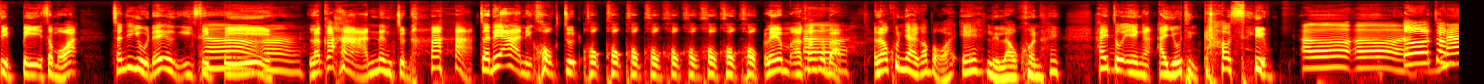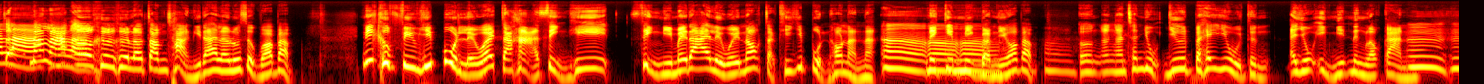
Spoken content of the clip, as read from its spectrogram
สิบปี สมมติว่า ฉันจะอยู่ได้ถึงอีกสิบอ่าปีอ่าแล้วก็หารหนึ่งจุดห้าจะได้อ่านอีกหกจุดหกหกหกหกหกหกหกหกหกเล่มอะก็คือแบบ แล้วคุณยายก็บอกว่า เอ๊ะ หรือเราควรให้ให้ตัวเองอะอายุถึงเก้าสิบเออเออเออจำน่ารักน่ารักเออคือคือเราจำฉากนี้ได้แล้วรู้สึกว่าแบบ นี่คือฟิลญี่ปุ่นเลยเว้ยจะหาสิ่งที่สิ่งนี้ไม่ได้เลยเว้ยนอกจากที่ญี่ปุ่นเท่านั้นน่ะเออในกิมมิกแบบนี้ว่าแบบเออเอองั้นฉันอยู่ยืดไปให้อยู่ถึงอายุอีกนิดนึงแล้วกันอืมอื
